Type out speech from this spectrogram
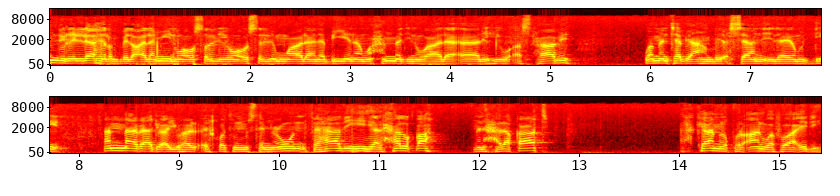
الحمد لله رب العالمين وأصلي وأسلم على نبينا محمد وعلى آله وأصحابه ومن تبعهم بإحسان إلى يوم الدين. أما بعد أيها الإخوة المستمعون فهذه هي الحلقة من حلقات أحكام القرآن وفوائده.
